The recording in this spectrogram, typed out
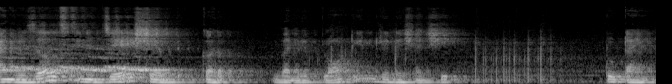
and results in a J-shaped curve when we plot in relationship to time.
